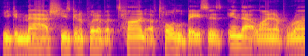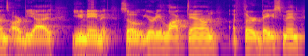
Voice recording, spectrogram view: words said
He can mash. He's going to put up a ton of total bases in that lineup, runs, RBIs, you name it. So you already locked down a third baseman.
